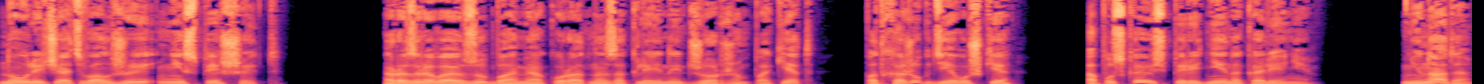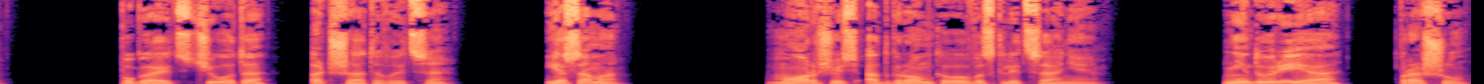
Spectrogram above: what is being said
но уличать во лжи не спешит. Разрываю зубами аккуратно заклеенный Джорджем пакет, подхожу к девушке, опускаюсь перед ней на колени. «Не надо!» Пугается чего-то, отшатывается. «Я сама!» Морщусь от громкого восклицания. «Не дури, а! Прошу!»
